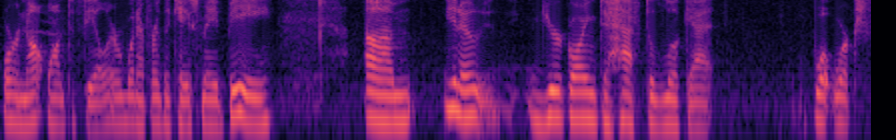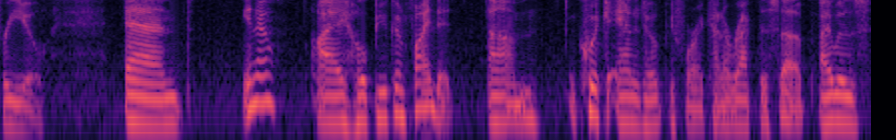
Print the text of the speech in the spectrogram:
or not want to feel or whatever the case may be, um, you know, you're going to have to look at what works for you. And, you know, I hope you can find it. Um, quick antidote before I kind of wrap this up. I was,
